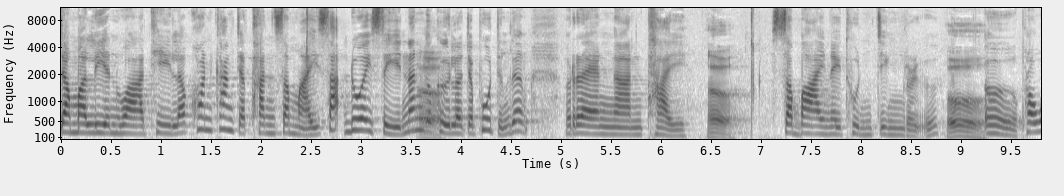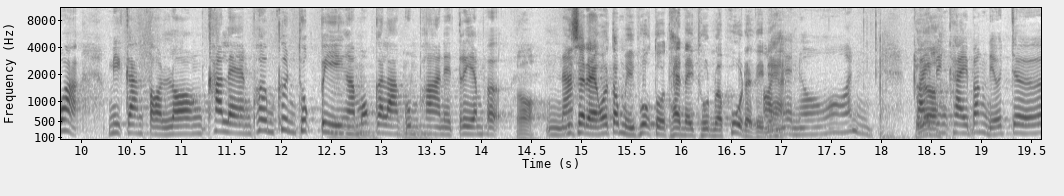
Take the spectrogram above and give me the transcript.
จะมาเรียนวาทีแล้วค่อนข้างจะทันสมัยซะด้วยสีนั่นก็คือเราจะพูดถึงเรื่องแรงงานไทย เออ สบายในทุนจริงหรือเออเออ เพราะว่ามีการต่อรองค่าแรงเพิ่มขึ้นทุกปีไงมกรากุมภาเนี่ยเตรียมเหอะอ๋อนะนี่แสดงว่าต้องมีพวกตัวแทนในทุนมาพูดอะทีอ๋อเนี้ย แน่นอน ใครเหรอเป็นใครบ้างเดี๋ยวเจอ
